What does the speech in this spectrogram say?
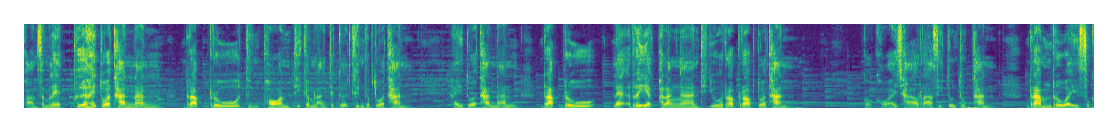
ความสำเร็จเพื่อให้ตัวท่านนั้น รับรู้ถึงพรที่กำลังจะเกิดขึ้นกับตัวท่าน ให้ตัวท่านนั้น รับรู้และเรียกพลังงานที่อยู่รอบๆตัวท่าน ก็ขอให้ชาวราศีตุลทุกท่าน ร่ำรวยสุข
